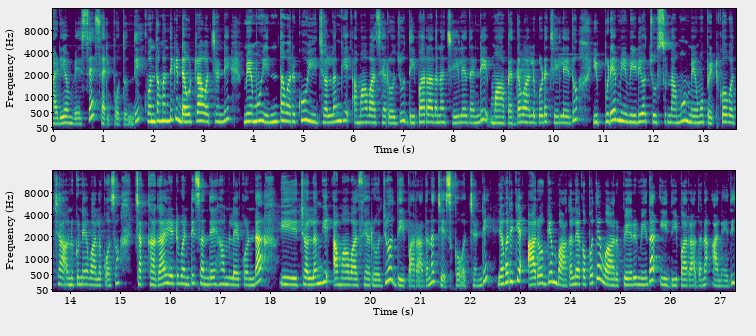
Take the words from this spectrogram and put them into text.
కడియం వేస్తే సరిపోతుంది. కొంతమందికి డౌట్ రావచ్చండి. మేము ఇంతవరకు ఈ చొల్లంగి అమావాస్య రోజు దీపారాధన చేయలేదండి. మా పెద్దవాళ్ళు కూడా చేయలేదు. ఇప్పుడే మీ వీడియో చూస్తున్నాము. మేము పెట్టుకోవచ్చా అనుకునే వాళ్ళ కోసం. చక్కగా ఎటువంటి సందేహం లేకుండా ఈ చొల్లంగి అమావాస్య రోజు దీపారాధన చేసుకోవచ్చండి. ఎవరికి ఆరోగ్యం బాగలేకపోతే వారి పేరు మీద ఈ దీపారాధన అనేది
